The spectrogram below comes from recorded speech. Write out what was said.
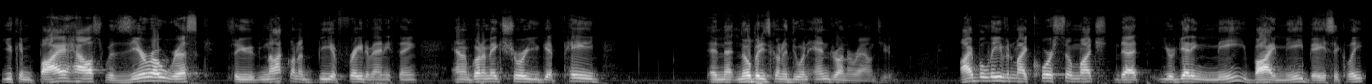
you can buy a house with zero risk, so you're not going to be afraid of anything, and I'm going to make sure you get paid and that nobody's going to do an end run around you. I believe in my course so much that you're getting me, by me basically,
